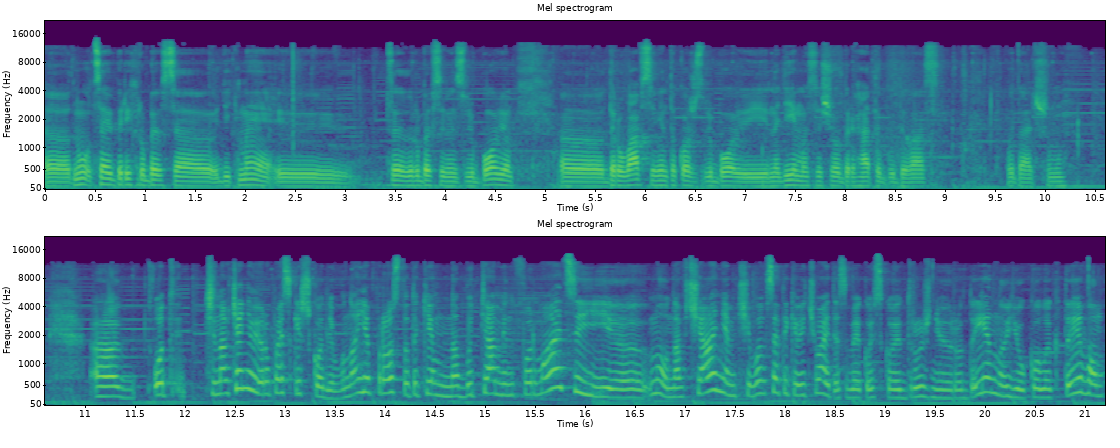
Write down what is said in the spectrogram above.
Е, ну, цей оберіг робився дітьми, і це робився він з любов'ю. Е, дарувався він також з любов'ю. І надіємося, що оберігати буде вас в подальшому. Е, от чи навчання в європейській школі воно є просто таким набуттям інформації, е, ну навчанням, чи ви все-таки відчуваєте себе якоюсь такою дружньою родиною, колективом?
